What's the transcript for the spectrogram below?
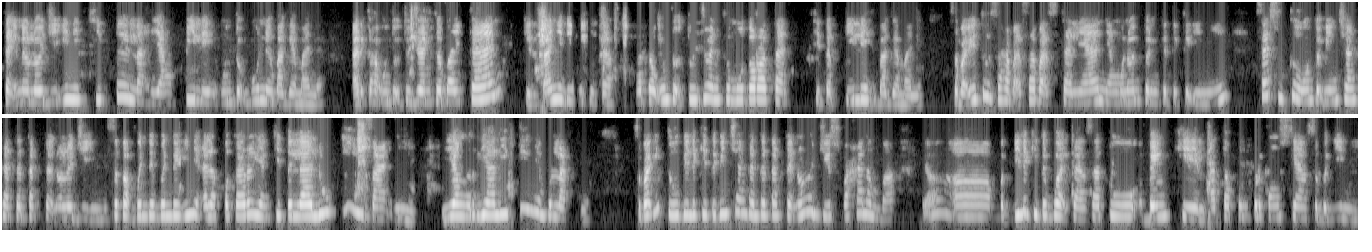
teknologi ini kitalah yang pilih untuk guna bagaimana. Adakah untuk tujuan kebaikan? Kita tanya diri kita. Atau untuk tujuan kemudaratan? Kita pilih bagaimana. Sebab itu sahabat-sahabat sekalian yang menonton ketika ini, saya suka untuk bincangkan tentang teknologi ini. Sebab benda-benda ini adalah perkara yang kita lalui saat ini. Yang realitinya berlaku. Sebab itu bila kita bincangkan tentang teknologi subhanallah ya uh, bila kita buatkan satu bengkel ataupun perkongsian sebegini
